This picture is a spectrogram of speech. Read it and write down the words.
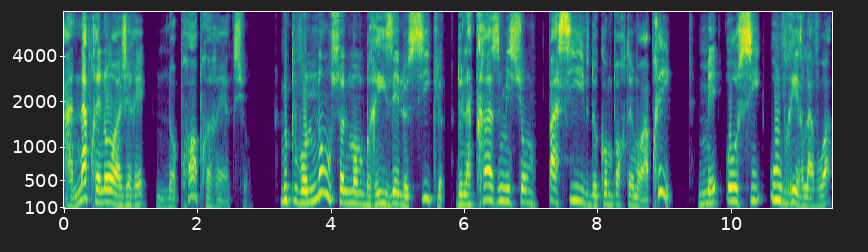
En apprenant à gérer nos propres réactions, nous pouvons non seulement briser le cycle de la transmission passive de comportements appris, mais aussi ouvrir la voie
